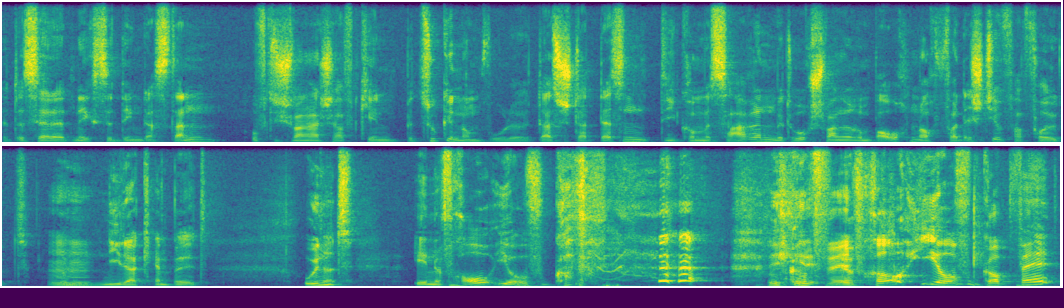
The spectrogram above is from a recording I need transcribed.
Das ist ja das nächste Ding, dass dann auf die Schwangerschaft kein Bezug genommen wurde. Dass stattdessen die Kommissarin mit hochschwangerem Bauch noch Verdächtige verfolgt und niederkämpelt. Und eine Frau ihr auf den Kopf. Kopf fällt. eine Frau ihr auf den Kopf fällt.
